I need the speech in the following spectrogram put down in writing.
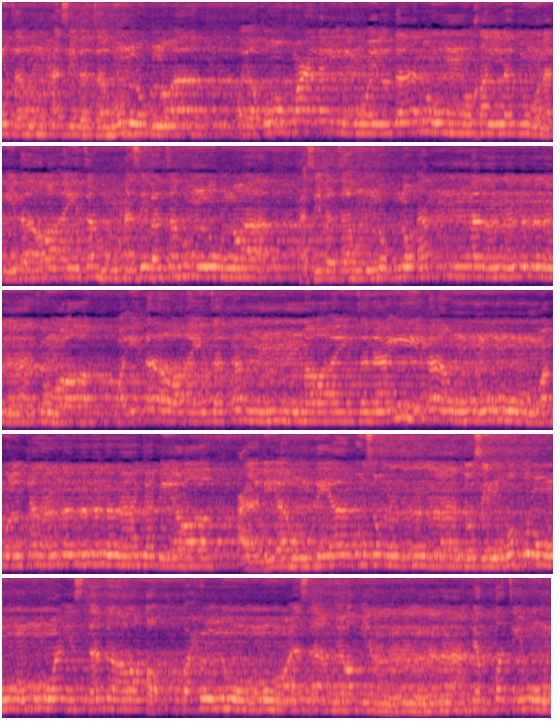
رأيتهم حسبتهم لؤلؤا ويطوف عليهم ولدان مخلدون إذا رأيتهم حسبتهم لؤلؤا حسبتهم لؤلؤا منثورا وإذا رأيت ثم رأيت نعيما وملكا سندس خضر واستبرق وحلوا أساور من فضة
